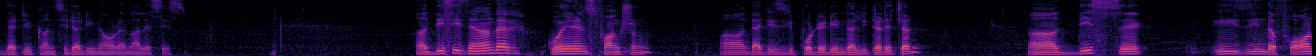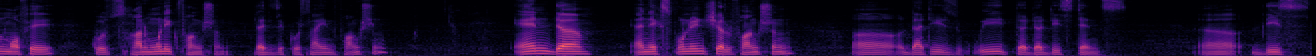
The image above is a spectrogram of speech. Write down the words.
that we consider in our analysis. Uh, this is another coherence function uh, that is reported in the literature. Uh, this uh, is in the form of a harmonic function. That is a cosine function. And uh, an exponential function uh, that is with the distance uh, this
